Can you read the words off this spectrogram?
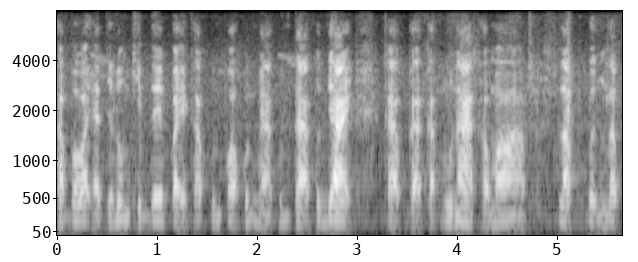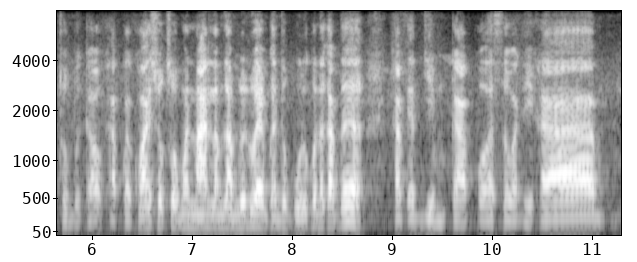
ครับบ่าว่าแอดจะลงคลิปได้ไปครับคุณพ่อคุณแม่คุณตาคุณยายครับกับกดูหน้าเขามารับเบิ่งรับชมเบอร์เก่าครับก็คอยสุกๆมันๆลำๆรวยๆกันทุกผู้ทุกคนนะครับเด้อครับแอดยิมกับขอสวัสดีครับ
